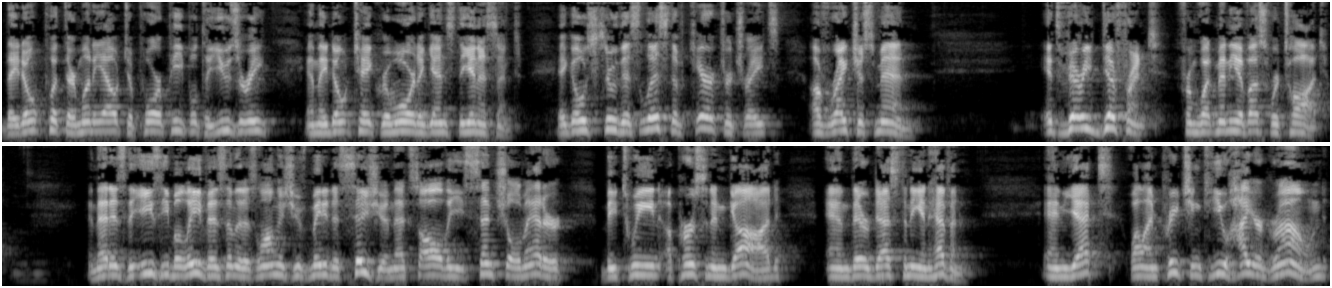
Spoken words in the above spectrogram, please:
They don't put their money out to poor people to usury, and they don't take reward against the innocent. It goes through this list of character traits of righteous men. It's very different from what many of us were taught. And that is the easy believism that as long as you've made a decision, that's all the essential matter between a person and God and their destiny in heaven. And yet, while I'm preaching to you higher ground,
